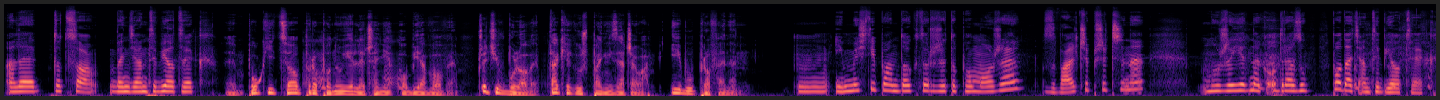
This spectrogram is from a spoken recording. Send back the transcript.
ale to co? Będzie antybiotyk? E, Póki co proponuję leczenie objawowe, przeciwbólowe, tak jak już pani zaczęła, ibuprofenem. Mm, I myśli pan doktor, że to pomoże? Zwalczy przyczynę? Może jednak od razu podać antybiotyk?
